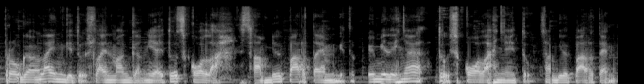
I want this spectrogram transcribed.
program lain gitu selain magang yaitu sekolah sambil part time gitu. Gue milihnya tuh sekolahnya itu sambil part time.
